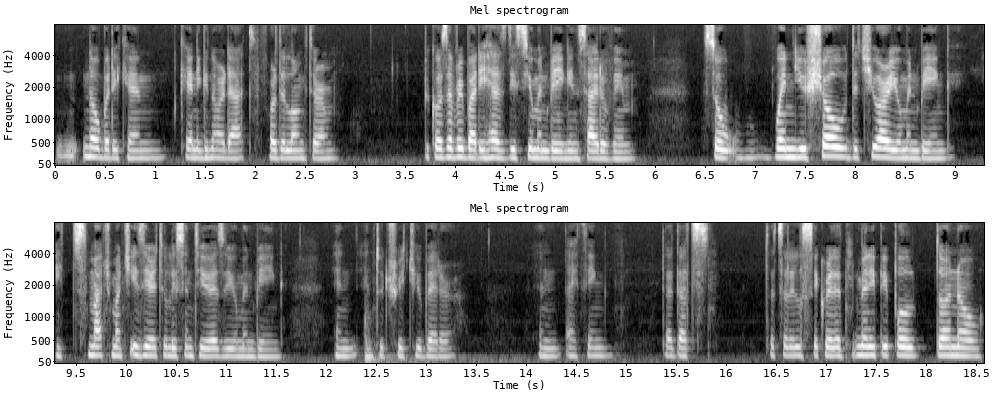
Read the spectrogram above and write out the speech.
nobody can can ignore that for the long term, because everybody has this human being inside of him. So when you show that you are a human being, it's much much easier to listen to you as a human being, and and to treat you better. And I think that that's that's a little secret that many people don't know.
